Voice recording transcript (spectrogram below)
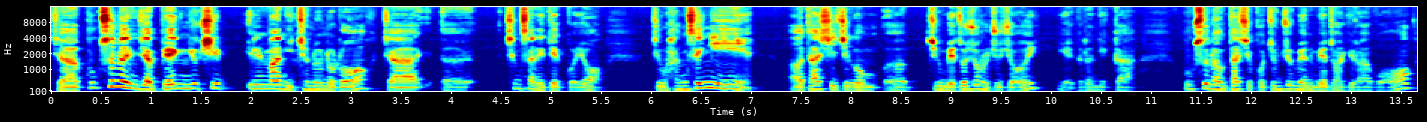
자, 국수는 이제 161만 2천 원으로 자, 어, 청산이 됐고요. 지금 항생이 어, 다시 지금 어, 지금 매도존을 주죠. 예, 그러니까 국수는 다시 고점 주면 매도하기로 하고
